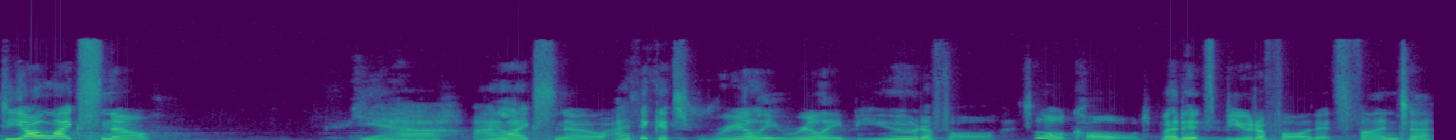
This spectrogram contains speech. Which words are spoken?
Do y'all like snow? Yeah, I like snow. I think it's really, really beautiful. It's a little cold, but it's beautiful and it's fun to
